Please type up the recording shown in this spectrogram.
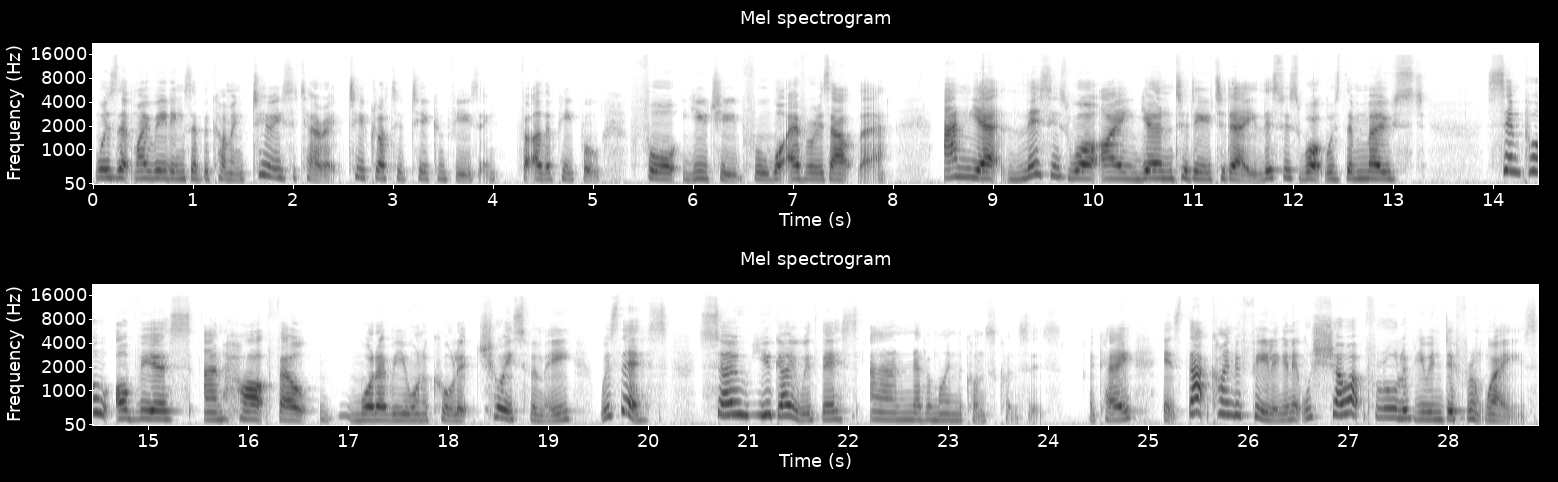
was that my readings are becoming too esoteric, too cluttered, too confusing for other people, for YouTube, for whatever is out there. And yet, this is what I yearn to do today. This is what was the most simple, obvious, and heartfelt, whatever you want to call it, choice for me was this. So you go with this and never mind the consequences okay? It's that kind of feeling and it will show up for all of you in different ways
